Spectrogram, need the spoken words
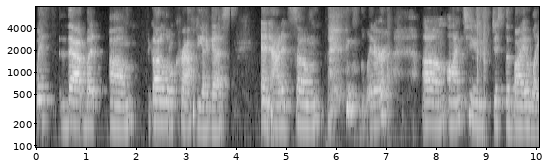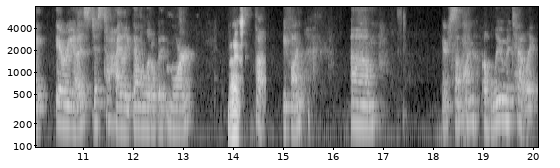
with that, but um, got a little crafty, I guess, and added some glitter um, onto just the biolight areas just to highlight them a little bit more. Nice. Thought it'd be fun. Um, there's someone, a blue metallic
